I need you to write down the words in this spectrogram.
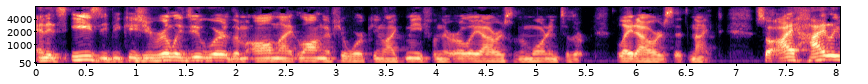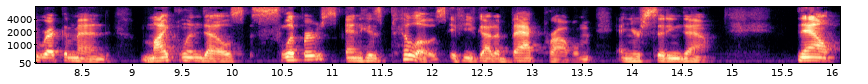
And it's easy because you really do wear them all night long if you're working like me from the early hours of the morning to the late hours at night. So I highly recommend Mike Lindell's slippers and his pillows if you've got a back problem and you're sitting down. Now,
